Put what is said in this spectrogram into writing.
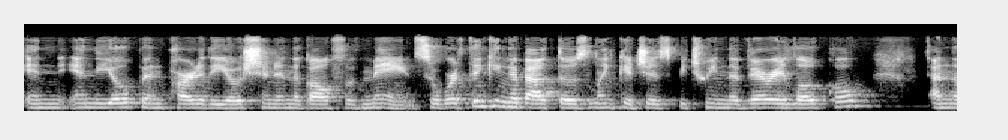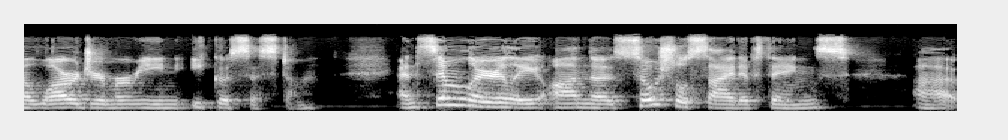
in, in the open part of the ocean in the Gulf of Maine. So we're thinking about those linkages between the very local and the larger marine ecosystem. And similarly, on the social side of things, uh,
